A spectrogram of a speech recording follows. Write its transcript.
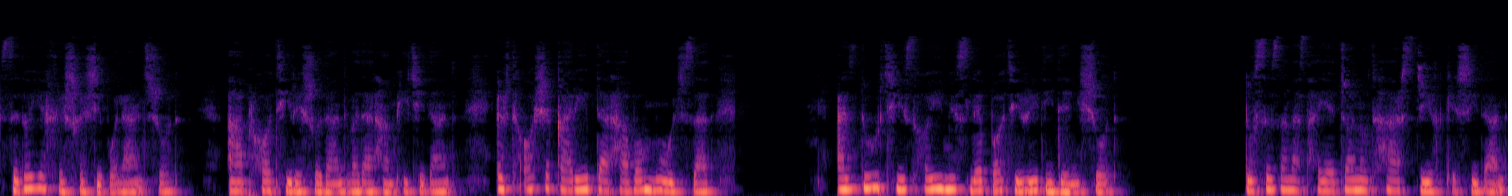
صدای خشخشی بلند شد. ابرها تیره شدند و در هم پیچیدند. ارتعاش غریب در هوا موج زد از دور چیزهایی مثل باتیری دیده می‌شد. دو سه زن از هیجان و ترس جیغ کشیدند.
